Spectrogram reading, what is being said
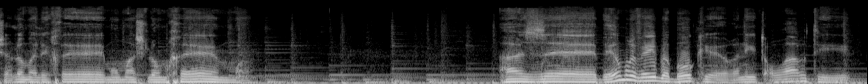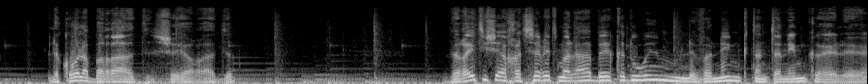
שלום עליכם ומה שלומכם. אז uh, ביום רביעי בבוקר אני התעוררתי לכל הברד שירד, וראיתי שהחצר התמלאה בכדורים לבנים קטנטנים כאלה.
